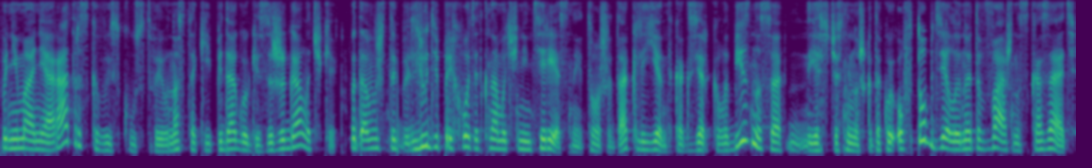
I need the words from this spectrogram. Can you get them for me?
понимание ораторского искусства. И у нас такие педагоги-зажигалочки, потому что люди приходят к нам очень интересные тоже, да, клиент как зеркало бизнеса. Я сейчас немножко такой оф топ делаю, но это важно сказать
